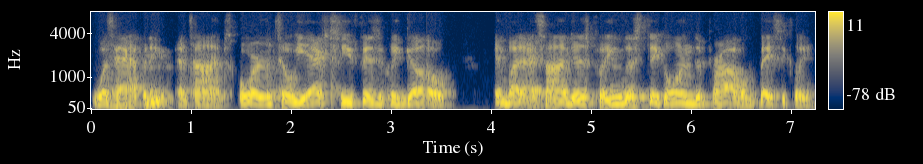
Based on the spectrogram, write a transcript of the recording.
what's happening at times or until we actually physically go. And by that time, they're just putting lipstick on the problem, basically.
